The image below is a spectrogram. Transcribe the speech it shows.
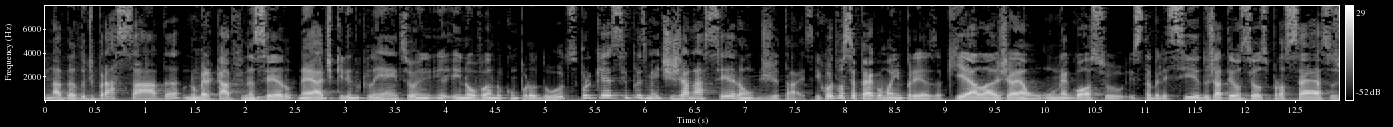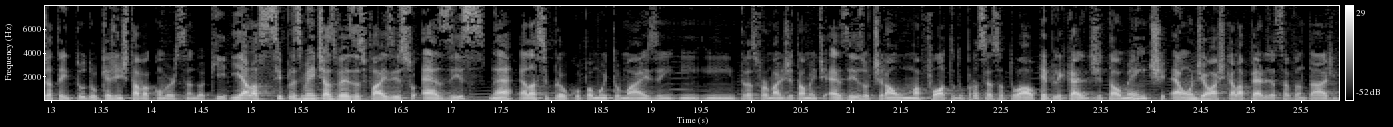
nadando de braçada no mercado financeiro, né, adquirindo clientes ou inovando com produtos, porque simplesmente já nasceram digitais. E quando você pega uma empresa que ela já é um, um negócio estabelecido, já tem os seus processos, já tem tudo o que a gente estava conversando aqui, e ela simplesmente às vezes faz isso as is, né? Ela se preocupa muito mais em, em, em transformar digitalmente as is, ou tirar uma foto do processo atual, replicar ele digitalmente, é onde eu acho que ela perde essa vantagem,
